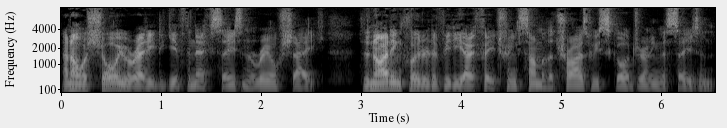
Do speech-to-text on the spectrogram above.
and I was sure we were ready to give the next season a real shake. The night included a video featuring some of the tries we scored during the season.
